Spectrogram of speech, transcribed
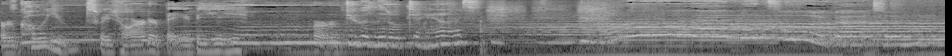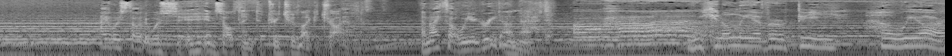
or call you sweetheart or baby or Do a little dance. I always thought it was insulting to treat you like a child. And I thought we agreed on that. We can only ever be how we are.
